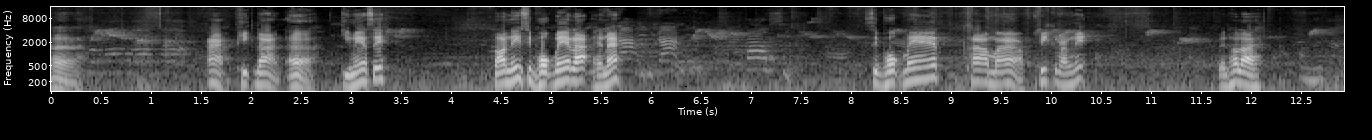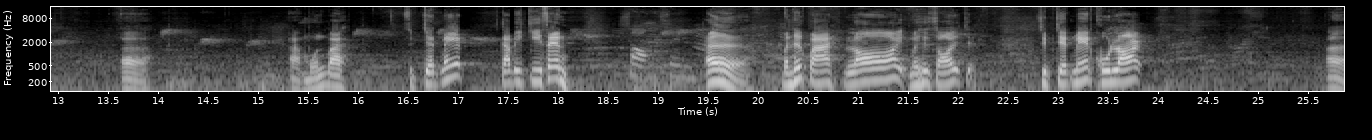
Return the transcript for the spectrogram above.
เงี้ยเออ อะพลิกด้าน เออ กี่เมตรสิ ตอนนี้ 16 เมตรละ เห็นไหมด้านพลิกด้านเก้าสิบ16 เมตร ข้ามมาพลิกฝั่งนี้ เป็นเท่าไหร่ เออ อะ หมุนไป 17 เมตร กับอีกกี่เส้น สองเซนเออ บันทึกไปร้อยไม่ใช่ซอยสิบเจ็ดเมตรคูณร้อยเออ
